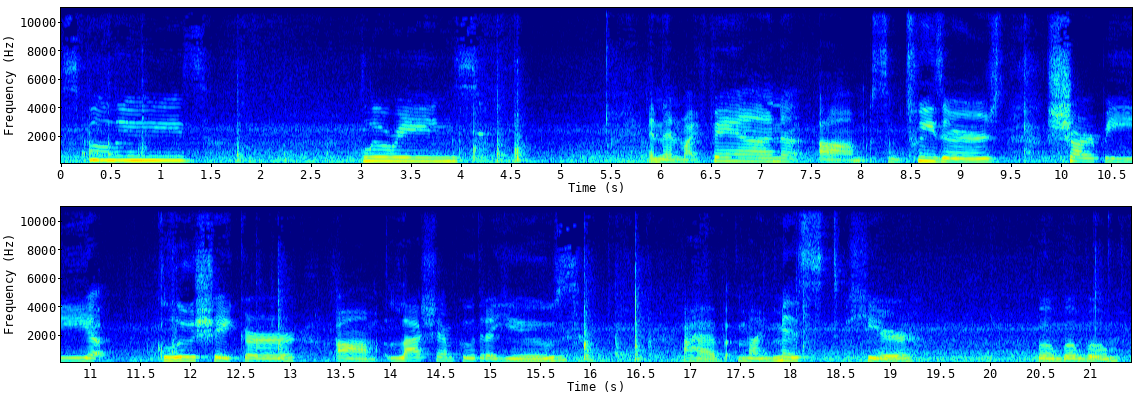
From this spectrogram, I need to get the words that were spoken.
Spoolies, glue rings, and then my fan, um, some tweezers, Sharpie, glue shaker, um, lash shampoo that I use. I have my mist here. Boom, boom, boom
